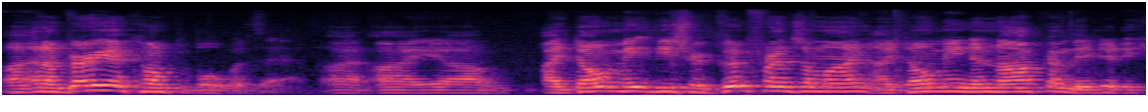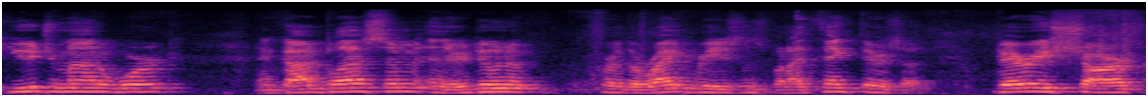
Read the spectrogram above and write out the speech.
Uh, and I'm very uncomfortable with that. I, I, um, I don't mean, these are good friends of mine, I don't mean to knock them, they did a huge amount of work, and God bless them, and they're doing it for the right reasons, but I think there's a very sharp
